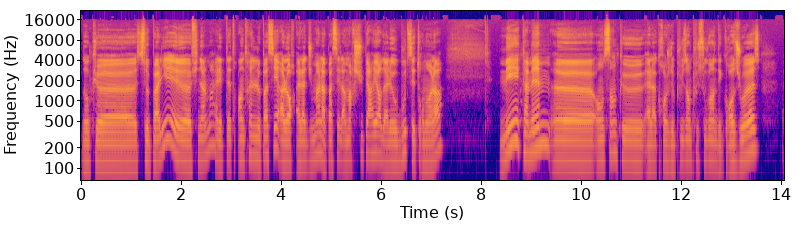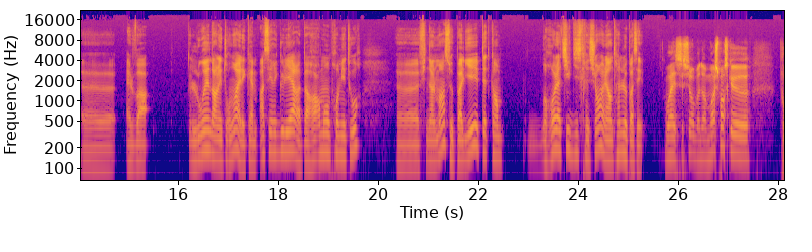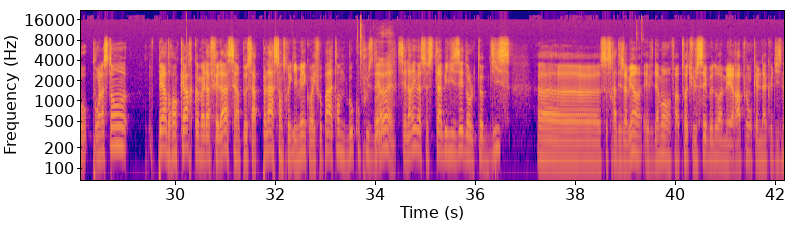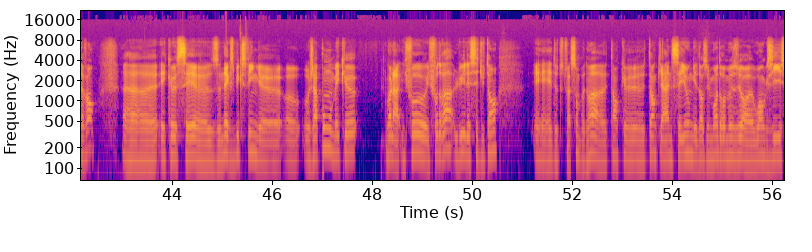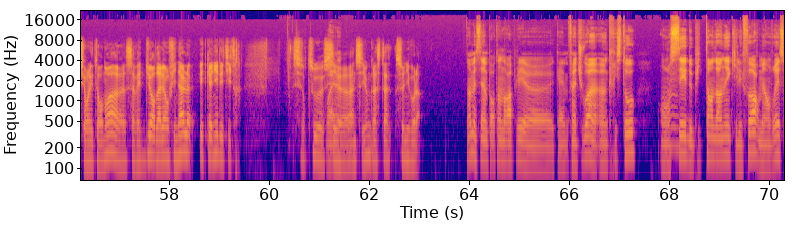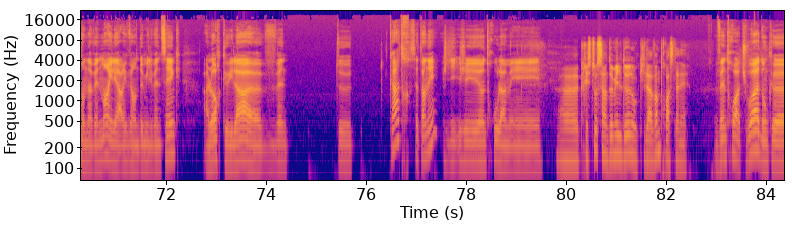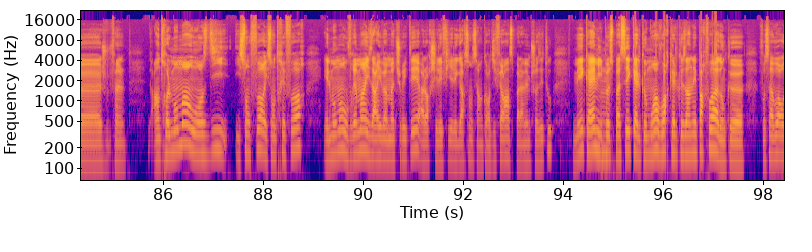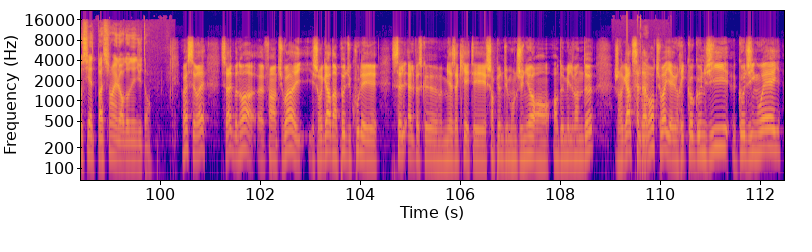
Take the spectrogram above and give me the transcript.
Donc euh, ce palier euh, finalement elle est peut-être en train de le passer alors elle a du mal à passer la marche supérieure d'aller au bout de ces tournois là. Mais quand même euh, on sent qu'elle accroche de plus en plus souvent des grosses joueuses. elle va loin dans les tournois, elle est quand même assez régulière, elle part rarement au premier tour. finalement ce palier peut-être qu'en relative discrétion, elle est en train de le passer. Ouais, c'est sûr, Benoît. Moi, je pense que pour, pour l'instant, perdre en quart comme elle a fait là, c'est un peu sa place, entre guillemets. Quoi. Il faut pas attendre beaucoup plus d'elle. Si elle arrive à se stabiliser dans le top 10, euh, ce sera déjà bien, évidemment. Enfin, toi, tu le sais, Benoît, mais rappelons qu'elle n'a que 19 ans euh, et que c'est euh, the next big thing au, au, Japon, mais que voilà, il, faut, il faudra lui laisser du temps. Et de toute façon, Benoît, euh, tant que tant qu'il y a Han Seyung et dans une moindre mesure euh, Wang Zi sur les tournois, euh, ça va être dur d'aller en finale et de gagner des titres. Surtout si Han Seyung reste à ce niveau-là. Non, mais c'est important de rappeler quand même. Enfin, tu vois, un, Christo, on mmh. sait depuis tant d'années qu'il est fort, mais en vrai, son avènement, il est arrivé en 2025, alors qu'il a 24 cette année? J'ai un trou là, mais. Euh, Christo, c'est un 2002, donc il a 23 cette année. 23, tu vois, donc euh, entre le moment où on se dit ils sont forts, ils sont très forts, et le moment où vraiment ils arrivent à maturité, alors chez les filles et les garçons c'est encore différent, c'est pas la même chose et tout, mais quand même il mm. peut se passer quelques mois, voire quelques années parfois, donc euh, faut savoir aussi être patient et leur donner du temps. Ouais, c'est vrai. C'est vrai, Benoît. Euh, enfin, tu vois, je regarde un peu du coup les celles, parce que Miyazaki a été championne du monde junior en, en 2022. Je regarde celle d'avant. Tu vois, il y a eu Riko Gunji, Go Jingwei,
